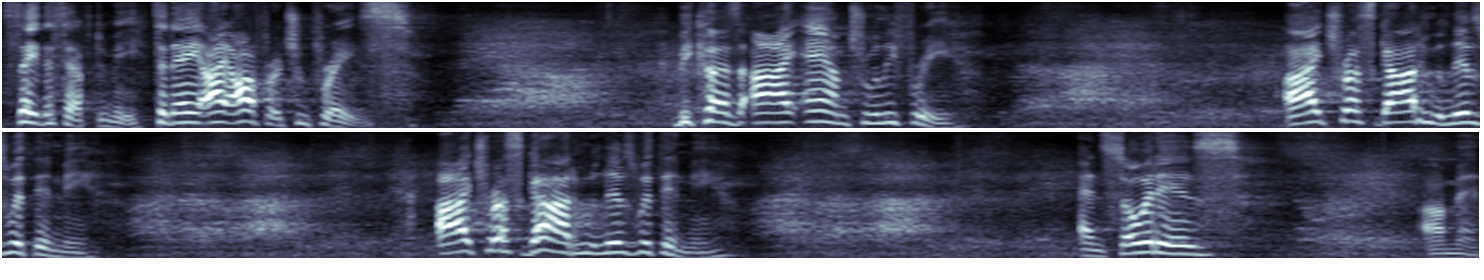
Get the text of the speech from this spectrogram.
Say this after me. Today I offer true praise because I am truly free. I trust God who lives within me. I trust God who lives within me. And so it is. Amen.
